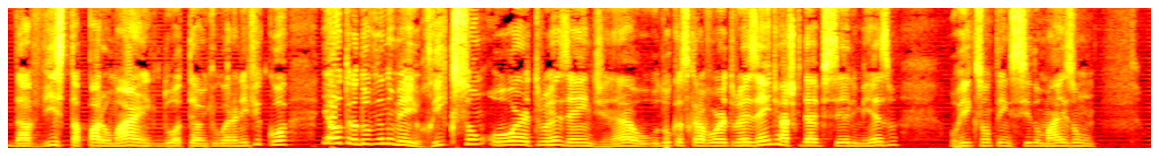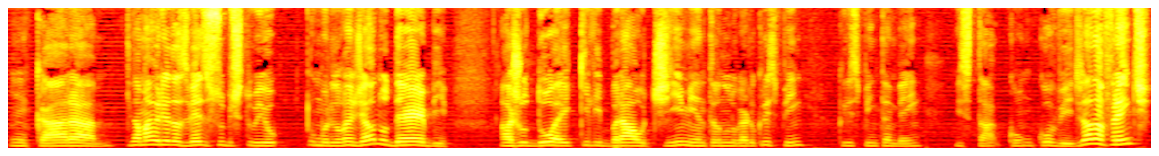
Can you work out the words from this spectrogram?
da vista para o mar do hotel em que o Guarani ficou. E a outra dúvida no meio, Rickson ou Arthur Rezende, né? O Lucas cravou Arthur Rezende, acho que deve ser ele mesmo. O Rickson tem sido mais um, um cara que na maioria das vezes substituiu o Murilo Rangel. No derby ajudou a equilibrar o time, entrando no lugar do Crispim. O Crispim também está com Covid. Lá na frente,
